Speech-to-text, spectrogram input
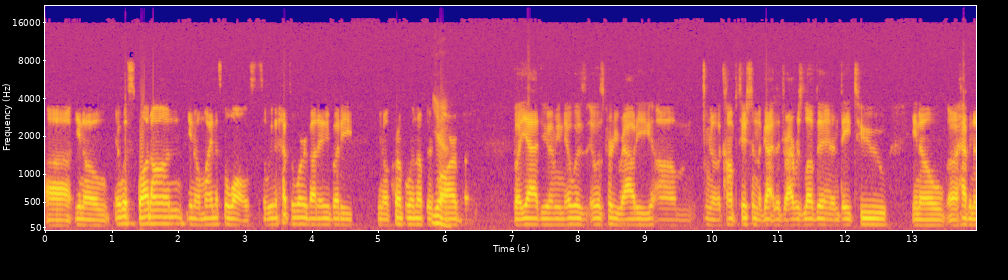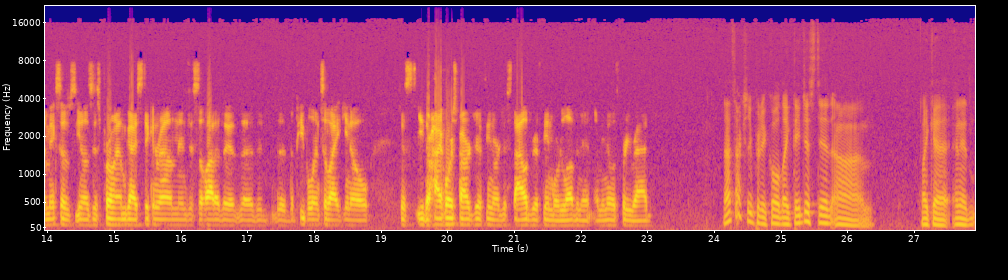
uh, you know, it was spot on, you know, minus the walls. So we didn't have to worry about anybody, you know, crumpling up their yeah. car. But, but yeah, dude, I mean, it was, it was pretty rowdy. Um, you know, the competition, the guy, the drivers loved it. And day two, you know, uh, having a mix of, you know, this pro am guys sticking around and just a lot of the, the, the, the, the people into like, you know, just either high horsepower drifting or just style drifting. We're loving it. I mean, it was pretty rad. That's actually pretty cool. Like they just did um, like a an,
